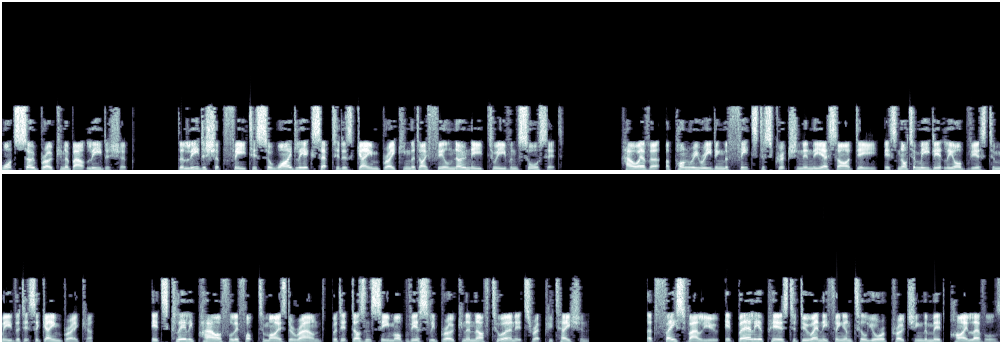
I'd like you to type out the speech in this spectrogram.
What's so broken about leadership? The leadership feat is so widely accepted as game-breaking that I feel no need to even source it. However, upon rereading the feat's description in the SRD, it's not immediately obvious to me that it's a game breaker. It's clearly powerful if optimized around, but it doesn't seem obviously broken enough to earn its reputation. At face value, it barely appears to do anything until you're approaching the mid-high levels.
